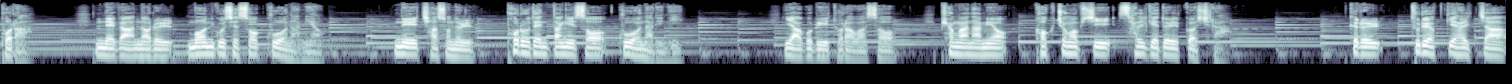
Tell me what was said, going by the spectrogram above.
보라 내가 너를 먼 곳에서 구원하며 네 자손을 포로된 땅에서 구원하리니. 야곱이 돌아와서 평안하며 걱정 없이 살게 될 것이라. 그를 두렵게 할 자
